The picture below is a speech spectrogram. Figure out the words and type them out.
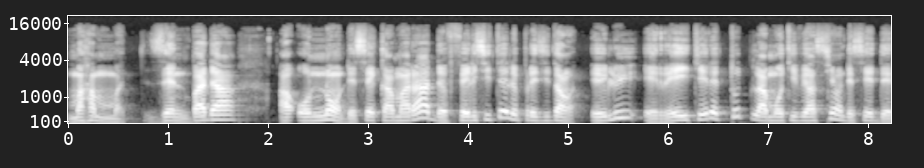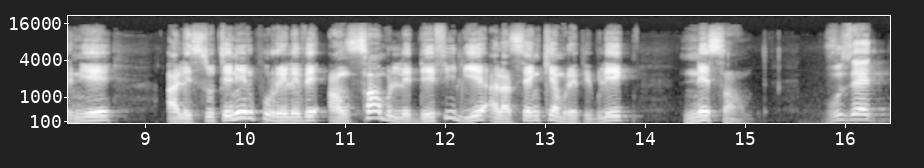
Mohamed Zenbada, a au nom de ses camarades félicité le président élu et réitéré toute la motivation de ces derniers à les soutenir pour relever ensemble les défis liés à la Ve République naissante. Vous êtes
